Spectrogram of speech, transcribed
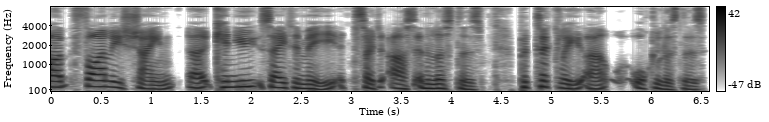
Um, finally, Shane, uh, can you say to me, so to us and the listeners, particularly uh, Auckland listeners,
